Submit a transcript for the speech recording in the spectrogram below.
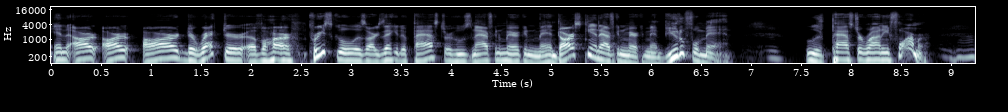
and our our our director of our preschool is our executive pastor who's an African American man dark skinned African American man beautiful man mm-hmm. who's Pastor Ronnie Farmer. Mm-hmm.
